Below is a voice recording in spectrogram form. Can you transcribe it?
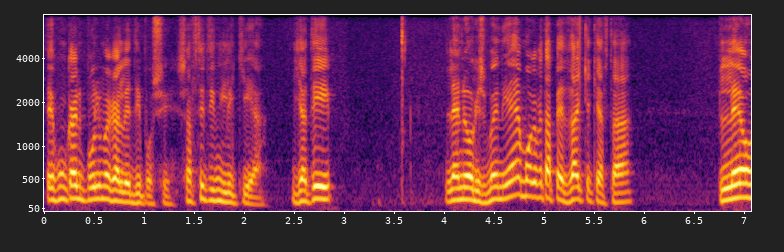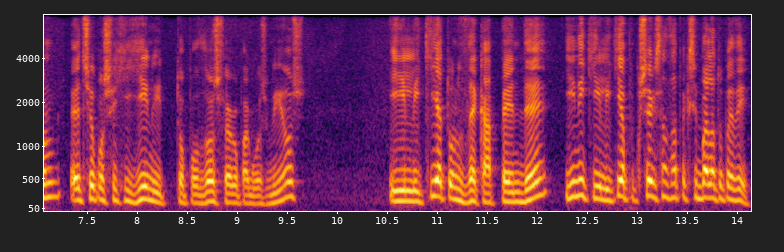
έχουν κάνει πολύ μεγάλη εντύπωση σε αυτή την ηλικία. Γιατί λένε ορισμένοι, ε, με τα παιδάκια και αυτά. Πλέον, έτσι όπως έχει γίνει το ποδόσφαιρο παγκοσμίως, η ηλικία των 15 είναι και η ηλικία που ξέρεις αν θα παίξει μπάλα το παιδί.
